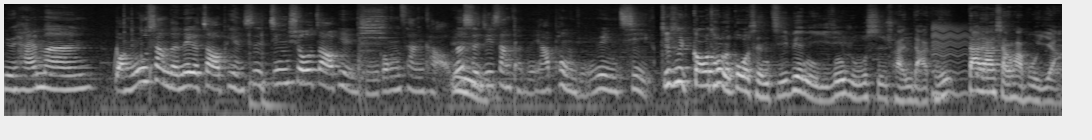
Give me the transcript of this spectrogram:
女孩们，网络上的那个照片是精修照片，仅供参考。那实际上可能要碰点运气。就是沟通的过程，即便你已经如实传达，可是大家想法不一样。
